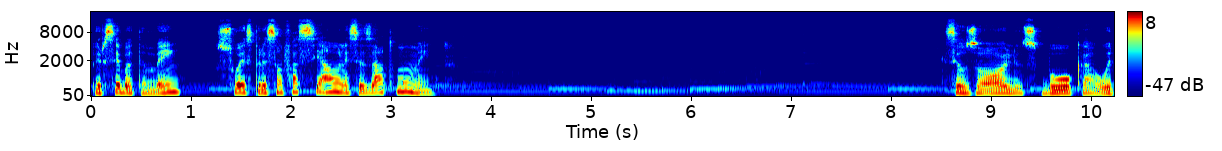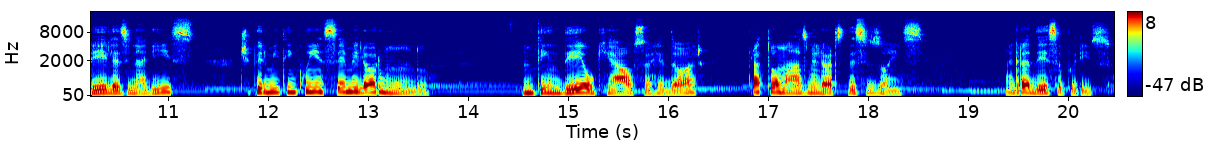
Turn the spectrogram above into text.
Perceba também sua expressão facial nesse exato momento. Seus olhos, boca, orelhas e nariz te permitem conhecer melhor o mundo, entender o que há ao seu redor para tomar as melhores decisões. Agradeça por isso.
